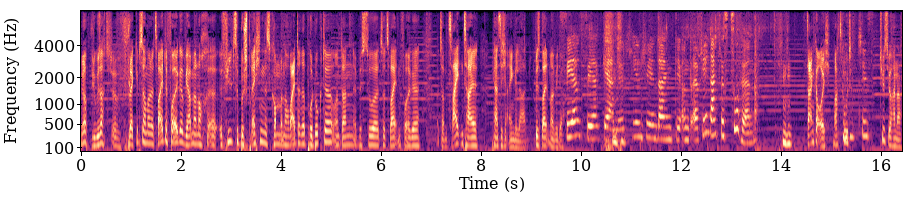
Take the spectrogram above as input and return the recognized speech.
ja, wie gesagt, äh, vielleicht gibt es noch mal eine zweite Folge. Wir haben ja noch äh, viel zu besprechen. Es kommen noch weitere Produkte und dann bis zur, zur zweiten Folge, also am zweiten Teil, herzlich eingeladen. Bis bald mal wieder. Sehr, sehr gerne. vielen, vielen Dank dir und äh, vielen Dank fürs Zuhören. Danke euch. Macht's gut. Tschüss. Tschüss, Johanna.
